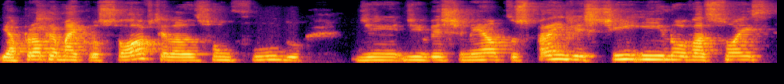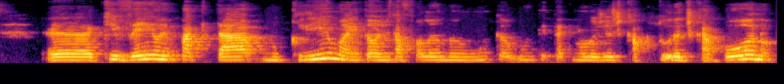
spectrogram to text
e a própria Microsoft, ela lançou um fundo de, de investimentos para investir em inovações é, que venham impactar no clima, então a gente está falando muito em tecnologia de captura de carbono,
